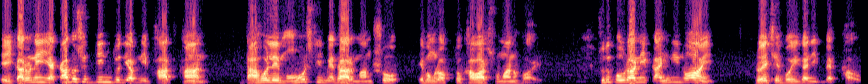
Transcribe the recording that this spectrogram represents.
এই কারণেই একাদশীর দিন যদি আপনি ভাত খান, তাহলে মহর্ষি মেধার মাংস এবং রক্ত খাওয়ার সমান হয়। শুধু পৌরাণিক কাহিনী নয়, রয়েছে বৈজ্ঞানিক ব্যাখ্যাও।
